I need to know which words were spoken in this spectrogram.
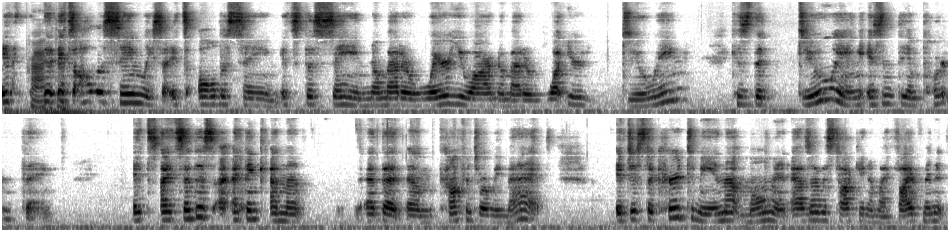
It's, practice it's all the same, Lisa. It's all the same. It's the same no matter where you are, no matter what you're doing, because the doing isn't the important thing. It's I said this I think on the at that um, conference where we met, it just occurred to me in that moment as I was talking in my five minute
